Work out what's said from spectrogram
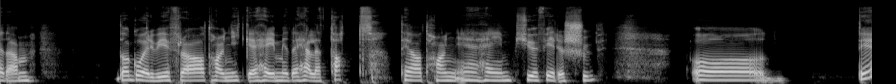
er de Da går vi fra at han ikke er hjemme i det hele tatt, til at han er hjemme 24-7. Og det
